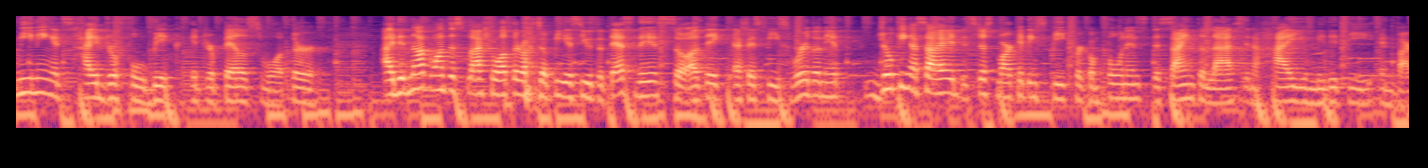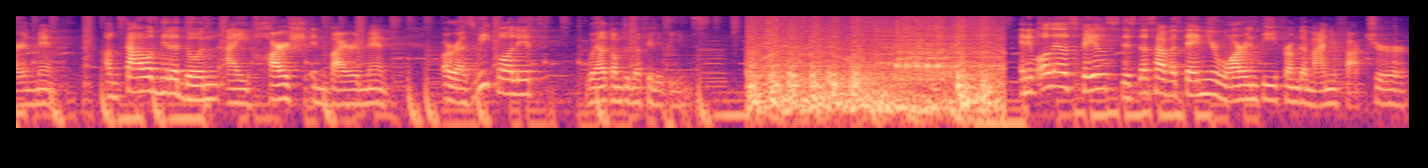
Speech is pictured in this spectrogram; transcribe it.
meaning it's hydrophobic, it repels water. I did not want to splash water on the PSU to test this, so I'll take FSP's word on it. Joking aside, it's just marketing speak for components designed to last in a high humidity environment. Ang tawag nila doon ay harsh environment. Or as we call it, welcome to the Philippines. And if all else fails, this does have a 10-year warranty from the manufacturer.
